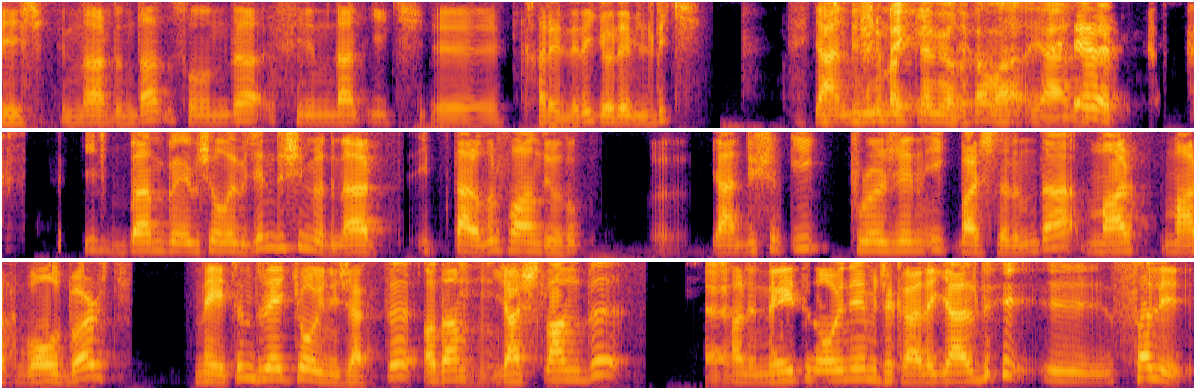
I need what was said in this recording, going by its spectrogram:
değişikliğinin ardından sonunda filmden ilk e, kareleri görebildik. Yani Hiçbirini düşün bak, beklemiyorduk ama yani Evet. Hiç ben böyle bir şey olabileceğini düşünmüyordum. Eğer iptal olur falan diyordum. Ee, Yani düşün ilk projenin ilk başlarında Mark Mark Wahlberg Nathan Drake'i oynayacaktı. Adam Hı hı. yaşlandı. evet. Hani Nathan oynayamayacak hale geldi. Ee, Sully,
